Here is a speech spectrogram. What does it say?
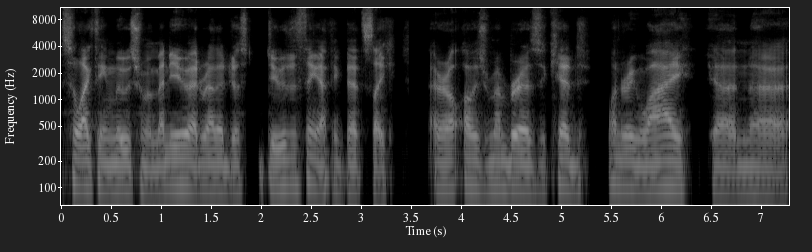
selecting moves from a menu. I'd rather just do the thing. I think that's like I always remember as a kid wondering why in uh,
